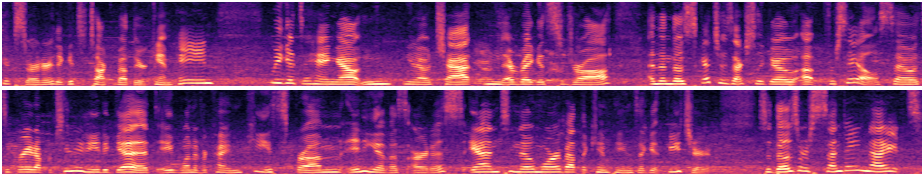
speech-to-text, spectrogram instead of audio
Kickstarter. They get to talk about their campaign. We get to hang out and, you know, chat, and everybody gets to draw. And then those sketches actually go up for sale. So it's a great opportunity to get a one of a kind piece from any of us artists and to know more about the campaigns that get featured. So those are Sunday night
